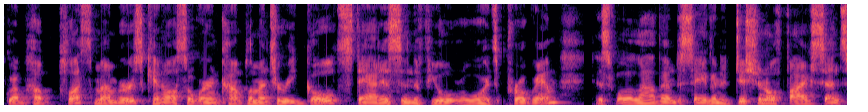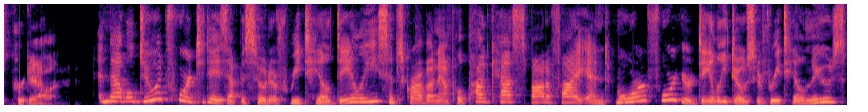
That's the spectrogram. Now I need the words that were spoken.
Grubhub Plus members can also earn complimentary gold status in the Fuel Rewards program. This will allow them to save an additional 5 cents per gallon. And that will do it for today's episode of Retail Daily. Subscribe on Apple Podcasts, Spotify, and more for your daily dose of retail news.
